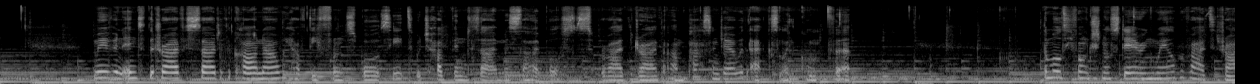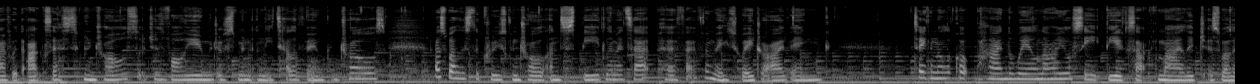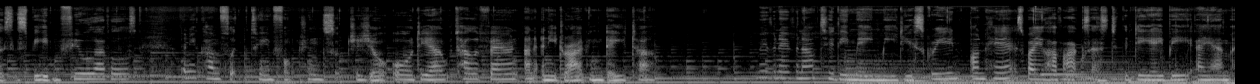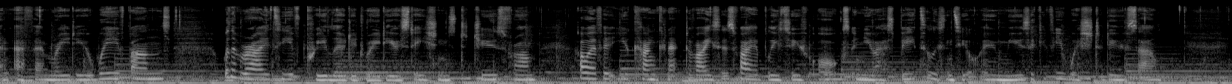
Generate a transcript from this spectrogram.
Moving into the driver's side of the car now, we have the front sport seats, which have been designed with side bolsters to provide the driver and passenger with excellent comfort. The multifunctional steering wheel provides the driver with access to controls such as volume adjustment and the telephone controls, as well as the cruise control and speed limiter, perfect for motorway driving. Taking a look up behind the wheel now, you'll see the exact mileage as well as the speed and fuel levels, and you can flick between functions such as your audio, telephone, and any driving data. Moving over now to the main media screen, on here is where you'll have access to the DAB, AM, and FM radio wave bands, with a variety of preloaded radio stations to choose from. However, you can connect devices via Bluetooth, AUX and USB to listen to your own music if you wish to do so.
